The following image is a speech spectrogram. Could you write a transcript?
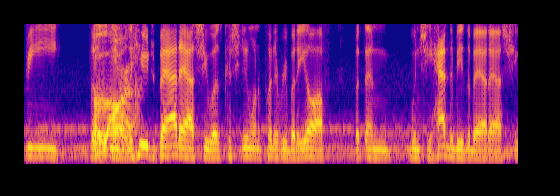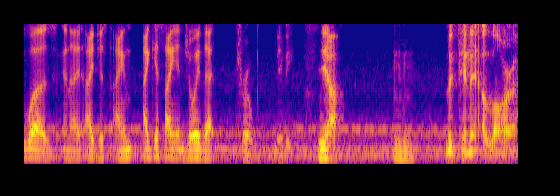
be the, you know, the huge badass she was because she didn't want to put everybody off. But then when she had to be the badass, she was, and I, I just I I guess I enjoy that trope maybe. Yeah. Mhm. Lieutenant Alara.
